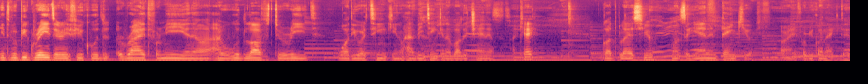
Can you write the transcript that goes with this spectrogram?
it would be greater if you could write for me you know. I would love to read what you are thinking or have been thinking about the channel okay? God bless you once again and thank you. All right for being connected.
